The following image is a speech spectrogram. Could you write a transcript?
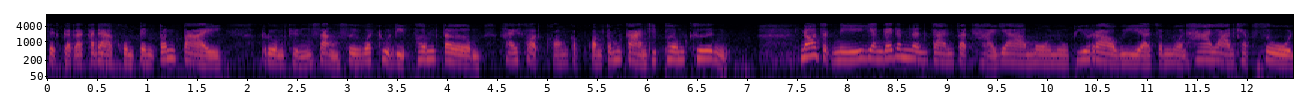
17 กรกฎาคมเป็นต้นไป รวมถึงสั่งซื้อวัตถุดิบเพิ่มเติม ให้สอดคล้องกับความต้องการที่เพิ่มขึ้น นอกจากนี้ยังได้ดำเนินการจัดหายาโมนูพิราเวียจำนวน 5 ล้านแคปซูล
